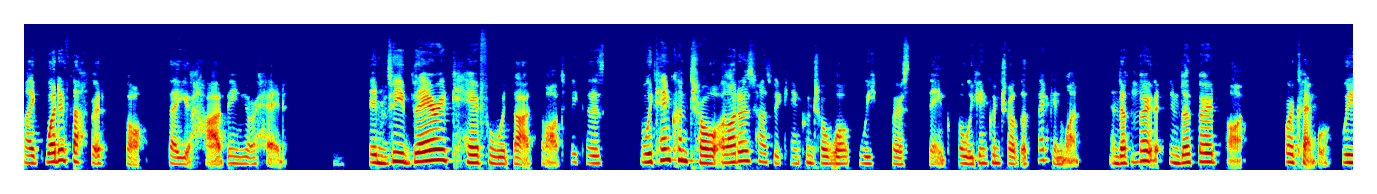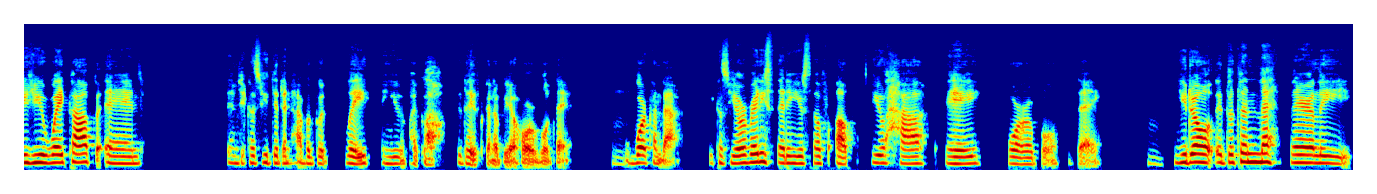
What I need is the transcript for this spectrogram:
Like, what is the first thought? That you have in your head. And be very careful with that thought because we can control a lot of the times we can't control what we first think, but we can control the second one and the 3rd mm-hmm. and the third thought. For example, when you wake up and and because you didn't have a good sleep and you're like, oh, today's gonna be a horrible day. Mm-hmm. Work on that because you're already setting yourself up to have a horrible day. Mm-hmm. You don't it doesn't necessarily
